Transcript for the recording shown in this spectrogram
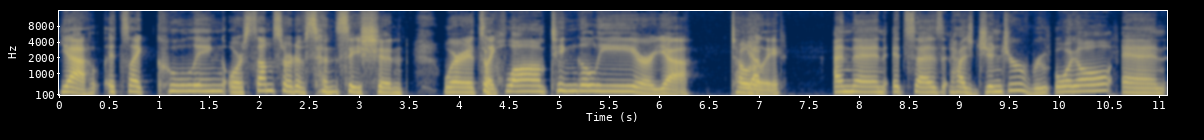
Yeah, it's like cooling or some sort of sensation where it's It's like like plump. tingly or yeah, totally. And then it says it has ginger root oil and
